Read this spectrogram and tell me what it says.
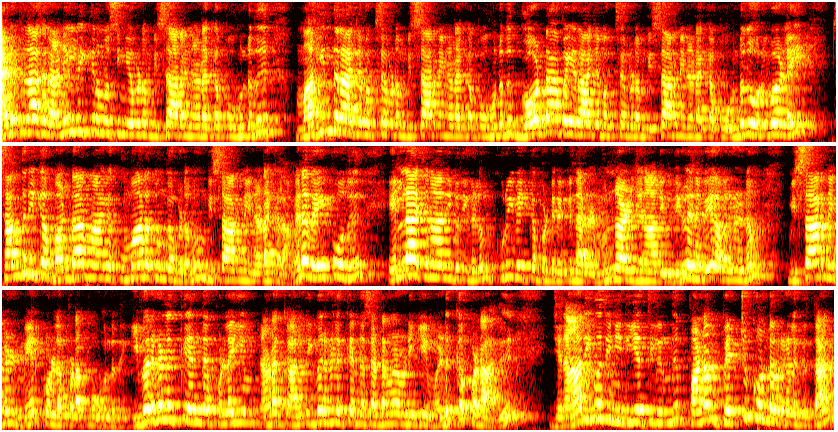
அடுத்ததாக ரணில் விக்ரமசிங்கவிடம் விசாரணை நடக்கப் போகின்றது. மஹிந்த ராஜபக்சவிடம் விசாரணை நடக்க போகின்றது. கோட்டாபய ராஜபக்சவிடம் விசாரணை நடக்க போகின்றது. ஒருவேளை சந்திரிகா பண்டாரநாயக குமாரதுங்கவிடமும் விசாரணை நடக்கலாம். எனவே இப்போது எல்லா ஜனாதிபதிகளும் குறிவைக்கப்பட்டிருக்கிறார்கள் முன்னாள் ஜனாதிபதிகள். எனவே அவர்களிடம் விசாரணைகள் மேற்கொள்ளப்பட போகின்றது. இவர்களுக்கு எந்த பிழையும் நடக்காது. இவர்களுக்கு எந்த சட்ட நடவடிக்கையும் எடுக்கப்படாது. ஜனாதிபதி நிதியத்திலிருந்து பணம் பெற்றுக்கொண்டவர்களுக்கு தான்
